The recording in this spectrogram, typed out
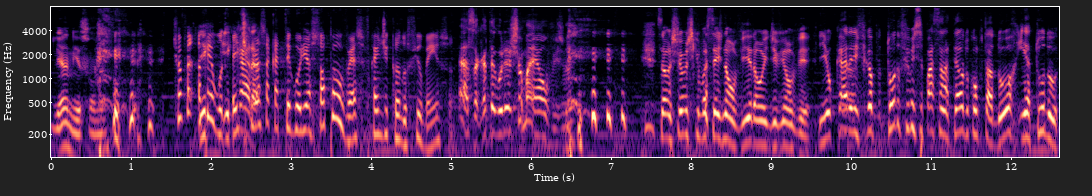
Liam Neeson, né? Deixa eu fazer uma E- pergunta. e, a gente cara- criou essa categoria só pra o verso ficar indicando o filme, é isso? Essa categoria chama Elvis, né? São os filmes que vocês não viram e deviam ver. E o cara, ele fica. Todo filme se passa na tela do computador e é tudo.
